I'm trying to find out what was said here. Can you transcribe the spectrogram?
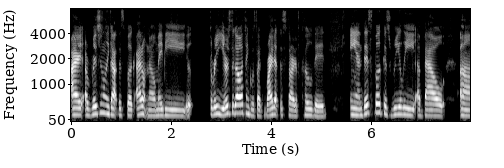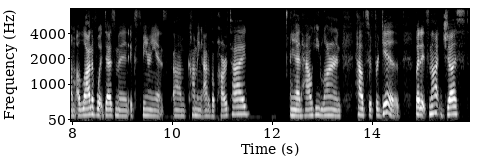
I originally got this book, I don't know, maybe three years ago. I think it was like right at the start of COVID. And this book is really about um, a lot of what Desmond experienced um, coming out of apartheid and how he learned how to forgive. But it's not just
